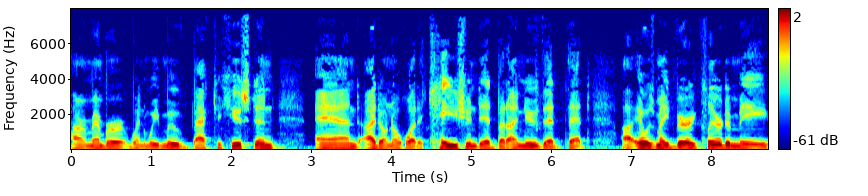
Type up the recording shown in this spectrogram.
I remember when we moved back to Houston, and I don't know what occasioned it, but I knew that that uh, it was made very clear to me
